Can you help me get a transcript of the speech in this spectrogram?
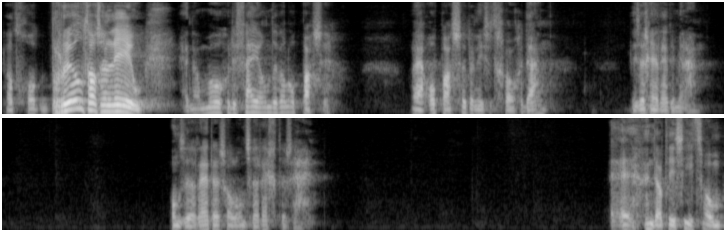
Dat God brult als een leeuw. En dan mogen de vijanden wel oppassen. Maar ja, oppassen, dan is het gewoon gedaan. Er is er geen redder meer aan. Onze redder zal onze rechter zijn. En dat is iets om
